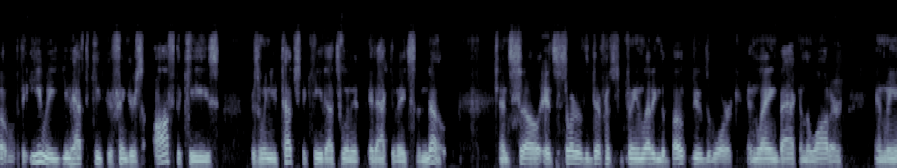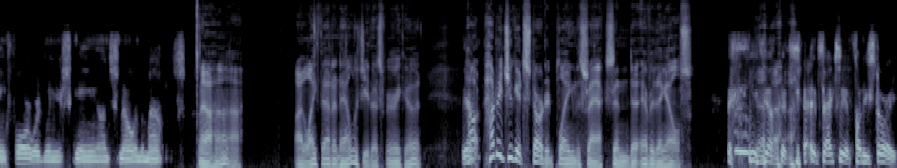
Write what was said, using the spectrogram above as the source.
But with the EWI, you have to keep your fingers off the keys because when you touch the key, that's when it, it activates the note. And so it's sort of the difference between letting the boat do the work and laying back in the water and leaning forward when you're skiing on snow in the mountains. Uh huh. I like that analogy. That's very good. Yeah. How how did you get started playing the sax and uh, everything else? you know, it's, it's actually a funny story.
